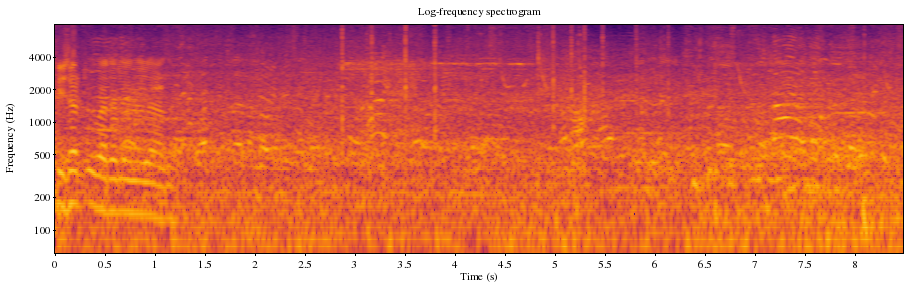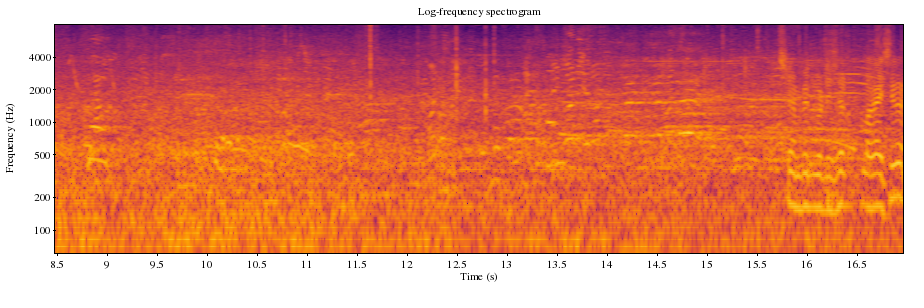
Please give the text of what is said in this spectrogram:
टी सर्ट गरेर ल्याउनु आज च्याम्पियनको टी सर्ट लगाइसक्यो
